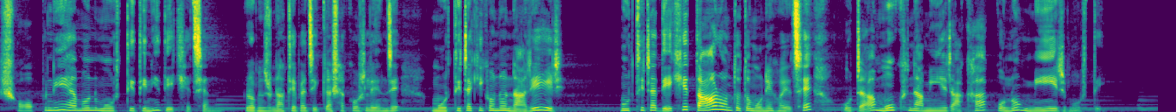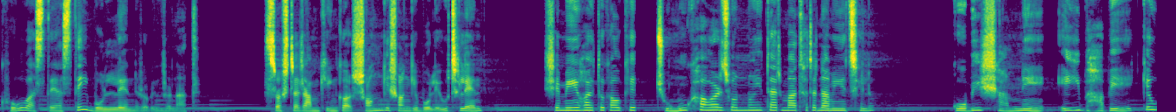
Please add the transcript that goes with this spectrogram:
স্বপ্নে এমন মূর্তি তিনি দেখেছেন। রবীন্দ্রনাথ এবার জিজ্ঞাসা করলেন যে, মূর্তিটা কি কোনো নারীর? মূর্তিটা দেখে তার অন্তত মনে হয়েছে, ওটা মুখ নামিয়ে রাখা কোনো মেয়ের মূর্তি। খুব আস্তে আস্তেই বললেন রবীন্দ্রনাথ। স্রষ্টা রামকিঙ্কর সঙ্গে সঙ্গে বলে উঠলেন, সে মেয়ে হয়তো কাউকে চুমু খাওয়ার জন্যই তার মাথাটা নামিয়েছিল। কবির সামনে এইভাবে কেউ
